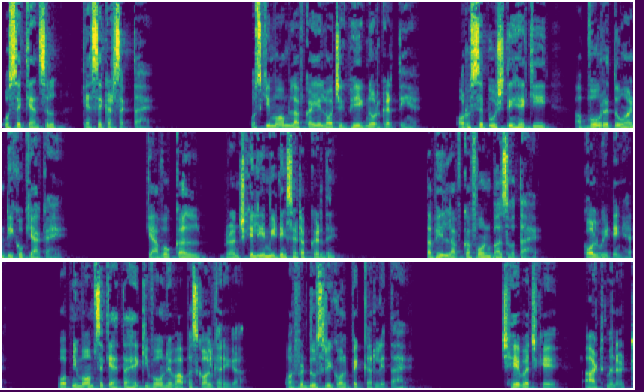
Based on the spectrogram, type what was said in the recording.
उसे कैंसिल कैसे कर सकता है? उसकी मॉम लव का ये लॉजिक भी इग्नोर करती हैं। और उससे पूछती हैं कि, अब वो ऋतु आंटी को क्या कहें? क्या वो कल ब्रंच के लिए मीटिंग सेटअप कर दे? तभी लव का फ़ोन बज होता है। कॉल वेटिंग है। वो अपनी मॉम से कहता है कि वो उन्हें वापस कॉल करेगा और फिर दूसरी कॉल पिक कर लेता है। छह बज के आठ minute.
